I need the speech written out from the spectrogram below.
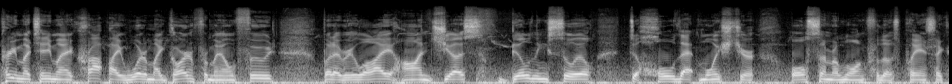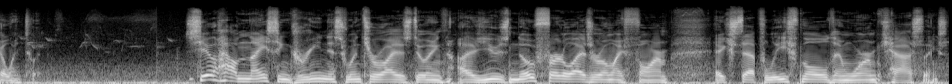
pretty much any of my crop. I water my garden for my own food, but I rely on just building soil to hold that moisture all summer long for those plants that go into it. See how nice and green this winter rye is doing? I've used no fertilizer on my farm except leaf mold and worm castings.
